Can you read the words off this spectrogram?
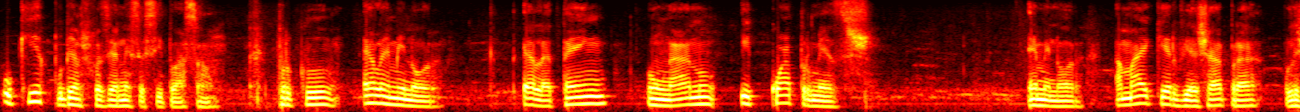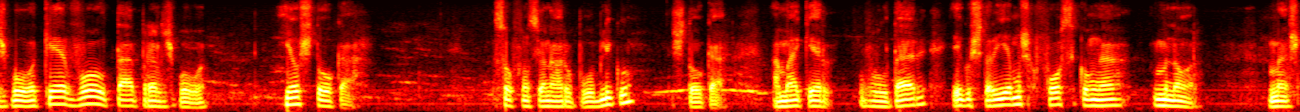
o que é que podemos fazer nessa situação? Porque ela é menor, ela tem um ano e quatro meses. É menor. A mãe quer viajar para Lisboa, quer voltar para Lisboa. E eu estou cá. Sou funcionário público, estou cá. A mãe quer voltar e gostaríamos que fosse com a menor. Mas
